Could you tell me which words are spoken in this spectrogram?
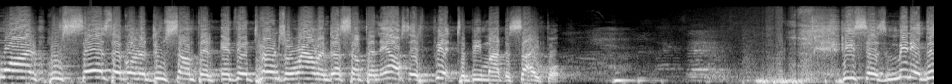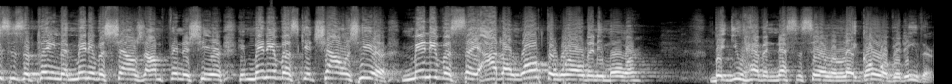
one who says they're going to do something and then turns around and does something else is fit to be my disciple. He says, many, this is the thing that many of us challenge. I'm finished here. Many of us get challenged here. Many of us say, I don't want the world anymore but you haven't necessarily let go of it either.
